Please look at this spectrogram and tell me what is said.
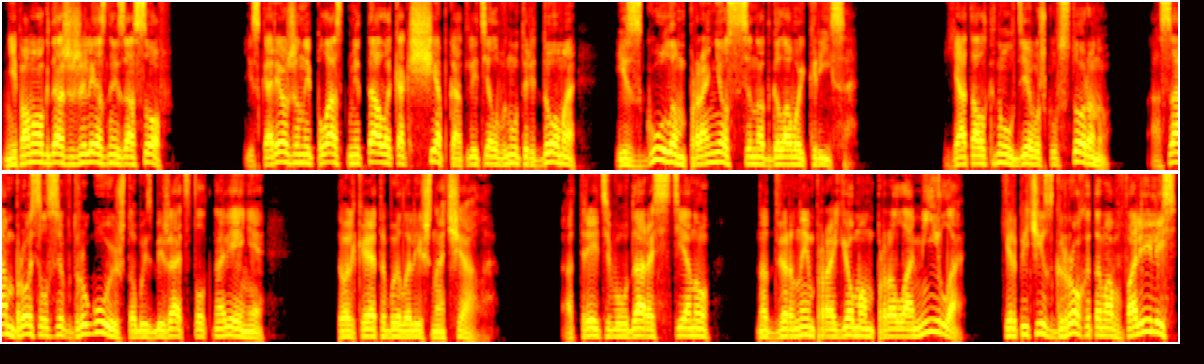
Не помог даже железный засов. Искореженный пласт металла, как щепка, отлетел внутрь дома и с гулом пронесся над головой Криса. Я толкнул девушку в сторону, а сам бросился в другую, чтобы избежать столкновения. Только это было лишь начало. От третьего удара стену над дверным проемом проломило, кирпичи с грохотом обвалились,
